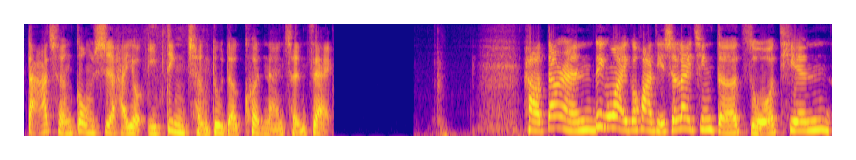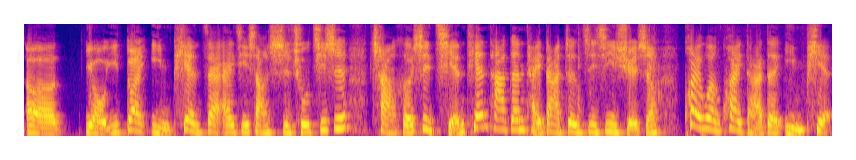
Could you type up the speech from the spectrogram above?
达成共识，还有一定程度的困难存在。好，当然，另外一个话题是赖清德昨天呃。有一段影片在 IG 上释出，其实场合是前天他跟台大政治系学生快问快答的影片。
